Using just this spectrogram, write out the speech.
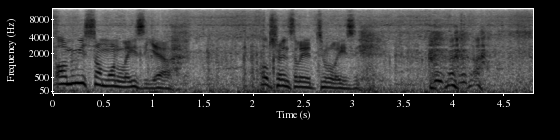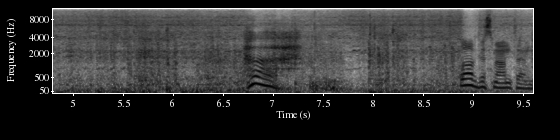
Oh, maybe someone lazy, yeah. I'll translate it to lazy. Love this mountain.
